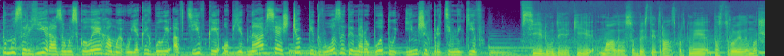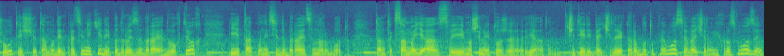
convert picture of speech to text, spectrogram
Тому Сергій разом із колегами, у яких були автівки, об'єднався, щоб підвозити на роботу інших працівників. Всі люди, які мали особистий транспорт, ми построїли маршрути, що там один працівник їде і по дорозі забирає двох-трьох, і так вони всі добираються на роботу. Там так само я своєю машиною теж я там 4-5 чоловік на роботу привозив, вечором їх розвозив.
